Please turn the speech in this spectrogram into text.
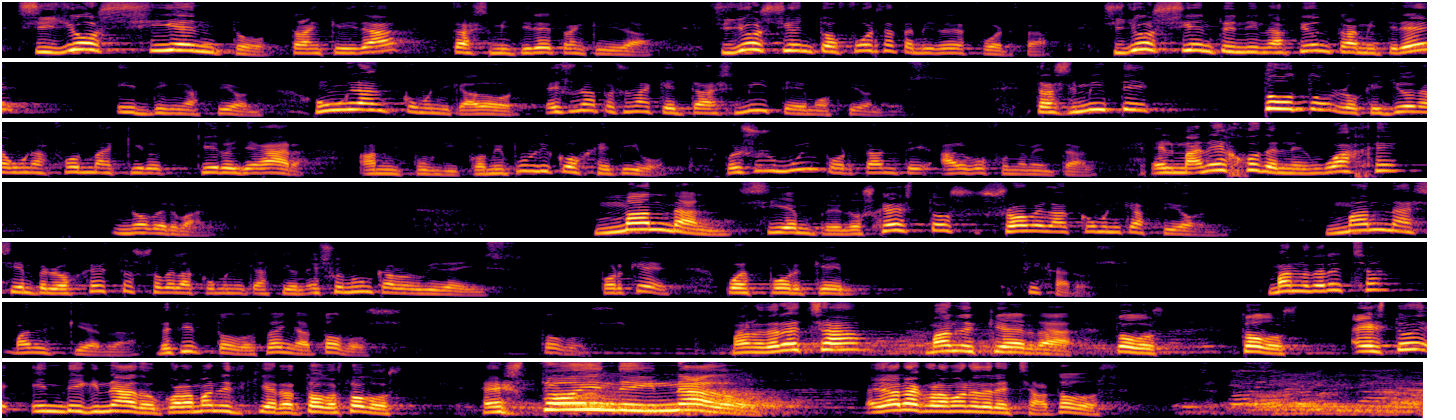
Si yo siento tranquilidad, transmitiré tranquilidad. Si yo siento fuerza, transmitiré fuerza. Si yo siento indignación, transmitiré indignación. Un gran comunicador es una persona que transmite emociones. Transmite todo lo que yo de alguna forma quiero, quiero llegar a mi público, a mi público objetivo. Por eso es muy importante algo fundamental, el manejo del lenguaje no verbal. Mandan siempre los gestos sobre la comunicación. Manda siempre los gestos sobre la comunicación. Eso nunca lo olvidéis. ¿Por qué? Pues porque, fijaros, mano derecha, mano izquierda. Decir todos, venga, todos. Todos. Mano derecha, mano izquierda. Todos, todos. Estoy indignado con la mano izquierda, todos, todos. Estoy indignado. Y ahora con la mano derecha, todos.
